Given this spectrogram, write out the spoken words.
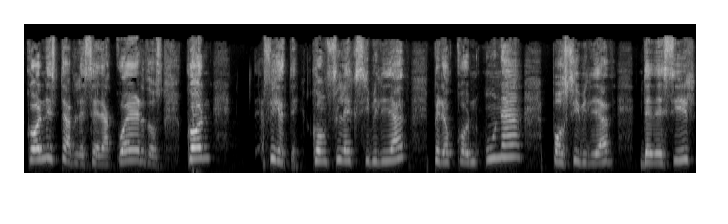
con establecer acuerdos, con fíjate, con flexibilidad, pero con una posibilidad de decir,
